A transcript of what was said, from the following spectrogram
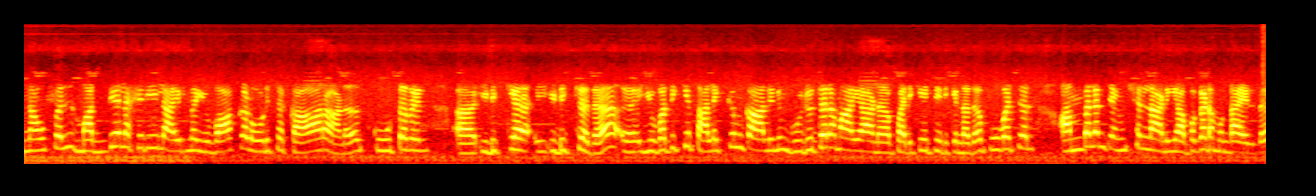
നൗഫൽ മദ്യലഹരിയിലായിരുന്ന യുവാക്കൾ ഓടിച്ച കാറാണ് സ്കൂട്ടറിൽ ഇടിക്ക ഇടിച്ചത്. യുവതിക്ക് തലയ്ക്കും കാലിനും ഗുരുതരമായാണ് പരിക്കേറ്റിരിക്കുന്നത്. പൂവച്ചൽ അമ്പലം ജംഗ്ഷനിലാണ് ഈ അപകടം ഉണ്ടായത്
